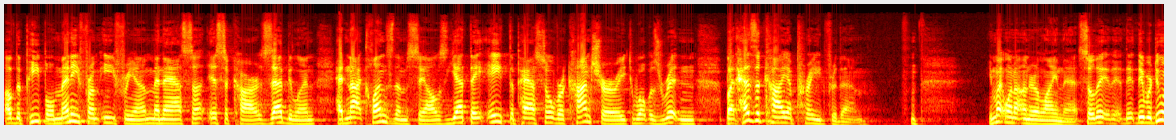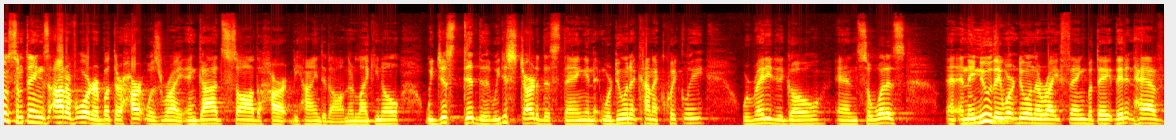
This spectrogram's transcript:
of the people, many from Ephraim, Manasseh, Issachar, Zebulun, had not cleansed themselves, yet they ate the Passover contrary to what was written, but Hezekiah prayed for them. You might want to underline that. So they, they, they, were doing some things out of order, but their heart was right, and God saw the heart behind it all. And they're like, you know, we just did this, we just started this thing, and we're doing it kind of quickly. We're ready to go. And so what is, and, and they knew they weren't doing the right thing, but they, they didn't have,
